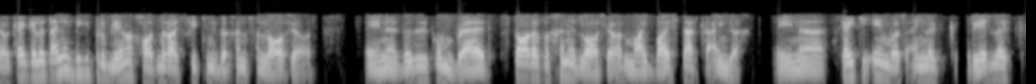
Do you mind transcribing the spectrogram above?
Ja kyk hulle het eintlik bietjie probleme gehad met daai fiets in die begin van laas jaar. En uh, dit is kom Brad stadig begin het laas jaar maar hy baie sterk geëindig. En uh KTM was eintlik redelik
